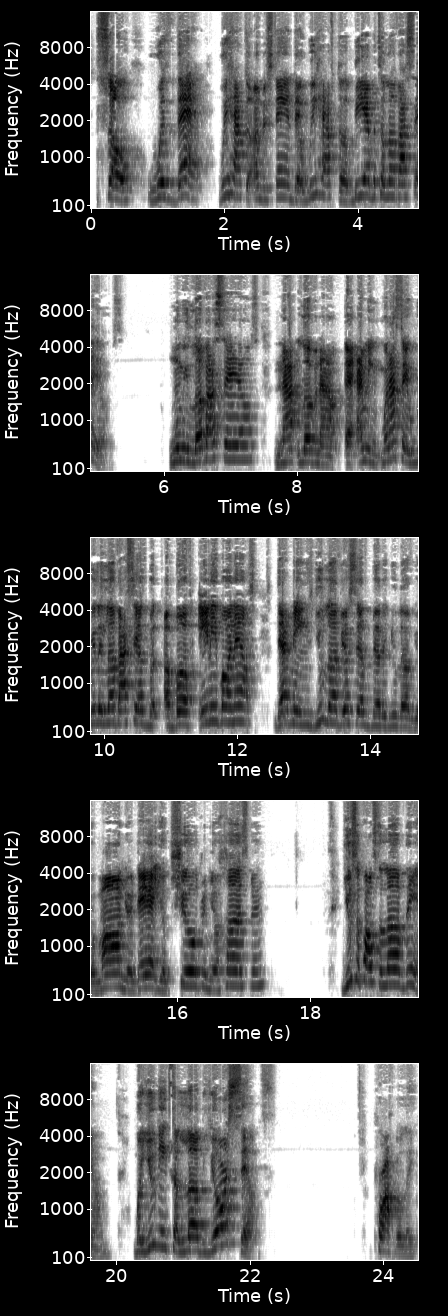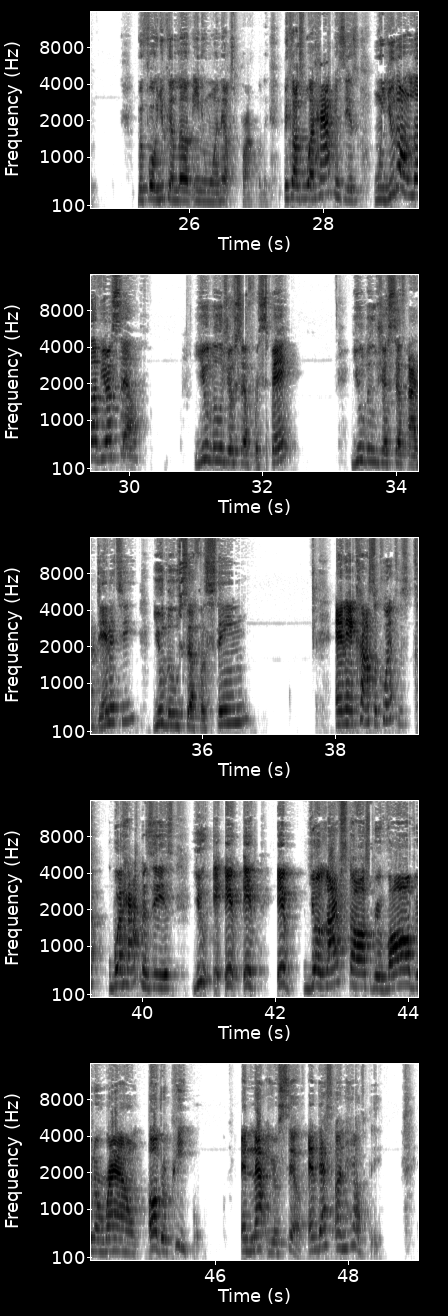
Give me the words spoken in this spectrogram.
So with that, we have to understand that we have to be able to love ourselves. When we love ourselves, not loving out. I mean, when I say really love ourselves, but above anyone else, that means you love yourself better. You love your mom, your dad, your children, your husband. You're supposed to love them, but you need to love yourself properly before you can love anyone else properly. Because what happens is when you don't love yourself, you lose your self respect. You lose your self identity. You lose self esteem. And in consequences, what happens is you if if if your life starts revolving around other people and not yourself, and that's unhealthy.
